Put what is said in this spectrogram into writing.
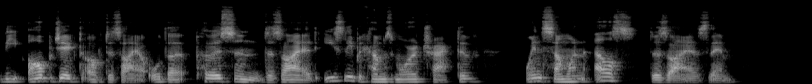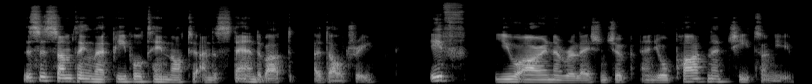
the object of desire or the person desired easily becomes more attractive when someone else desires them. This is something that people tend not to understand about adultery. If you are in a relationship and your partner cheats on you,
